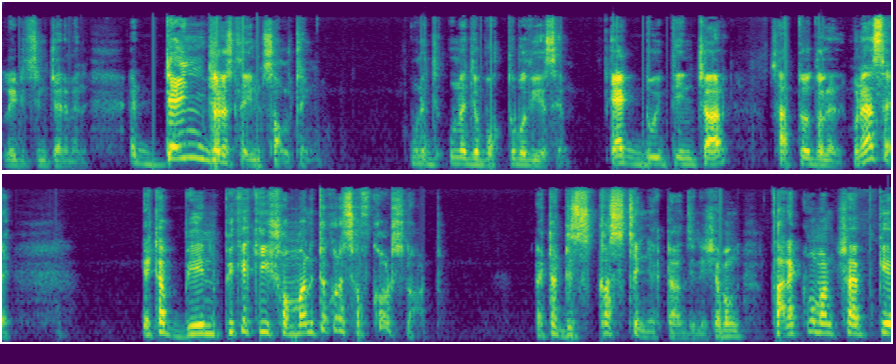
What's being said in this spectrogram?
ladies and gentleman dangerously insulting উনি উনি যে বক্তব্য দিয়েছেন, এক, দুই, তিন, চার ছাত্র দলের মনে আছে? এটা বিএনপিকে কি সম্মানিত করেছে? অফকোর্স নট এটা ডিসকাস্টিং একটা জিনিস এবং তারেক রহমান সাহেবকে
